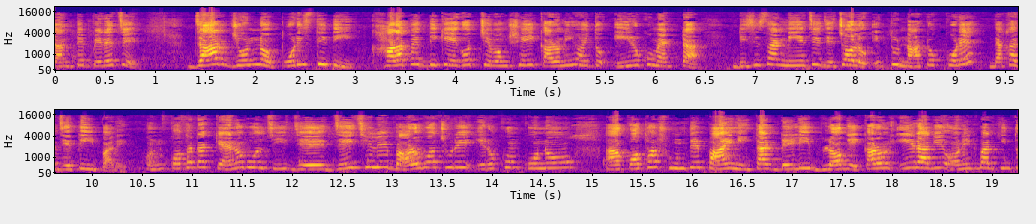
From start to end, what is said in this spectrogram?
জানতে পেরেছে, যার জন্য পরিস্থিতি খারাপের দিকে এগোচ্ছে এবং সেই কারণেই হয়তো এইরকম একটা ডিসিশন নিয়েছে যে চলো, একটু নাটক করে দেখা যেতেই পারে। কথাটা কেন বলছি যে, যেই ছেলে বারো বছরে এরকম কোনো কথা শুনতে পায়নি তার ডেলি ব্লগে কারণ এর আগে অনেকবার কিন্তু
